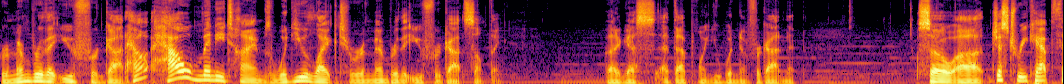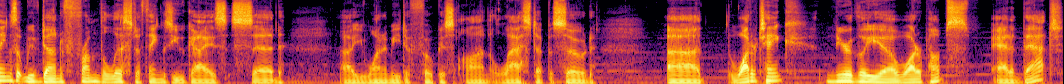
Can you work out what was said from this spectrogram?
Remember that you forgot. How how many times would you like to remember that you forgot something? But I guess at that point you wouldn't have forgotten it. So uh, just to recap, things that we've done from the list of things you guys said uh, you wanted me to focus on last episode. Uh, the water tank near the uh, water pumps, added that.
